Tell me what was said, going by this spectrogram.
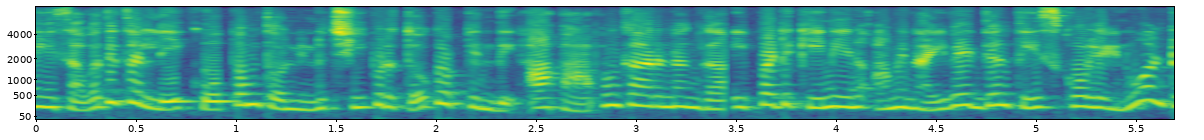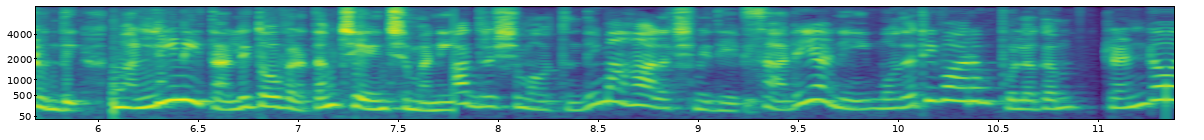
నీ సవతి తల్లి కోపంతో నిన్ను చీపురుతో కొట్టింది. ఆ పాపం కారణంగా ఇప్పటికీ నేను ఆమె నైవేద్యం తీసుకోలేను అంటుంది. మళ్ళీ నీ తల్లితో వ్రతం చేయించమని అదృశ్యమవుతుంది మహాలక్ష్మీదేవి. సరే అని మొదటి వారం పులగం రెండో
